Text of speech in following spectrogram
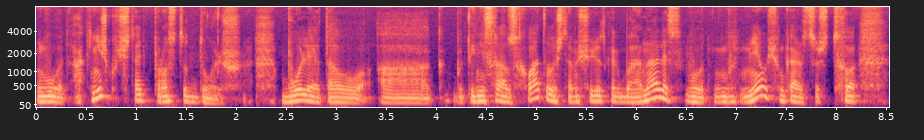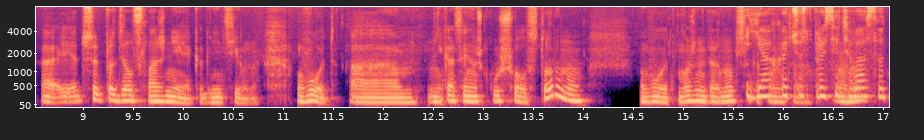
Вот. А книжку читать просто дольше. Более того, а, как бы ты не сразу схватываешь, там еще идет как бы анализ. Вот. Мне, в общем, кажется, что э, это все просто делать сложнее когнитивно. Вот. А, мне кажется, я немножко ушел в сторону. Вот, можно вернуться. Я хочу спросить у вас вот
